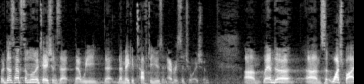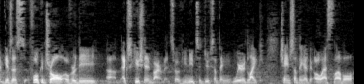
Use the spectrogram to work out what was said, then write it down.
But it does have some limitations that that we that, that make it tough to use in every situation. Um, Lambda, um, WatchBot gives us full control over the um, execution environment. So if you need to do something weird like change something at the OS level,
